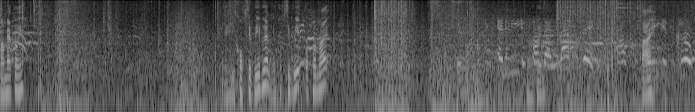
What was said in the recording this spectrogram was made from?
มาแม็กตรงนี้เอ้ยอีก60วิเพื่อน อีก60วิอดทนไว้ The enemy is Nào, on đến. their last leg. Our Phải. victory is close.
